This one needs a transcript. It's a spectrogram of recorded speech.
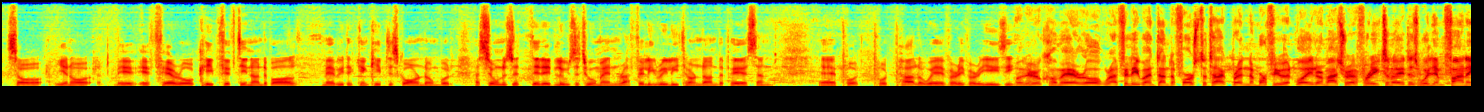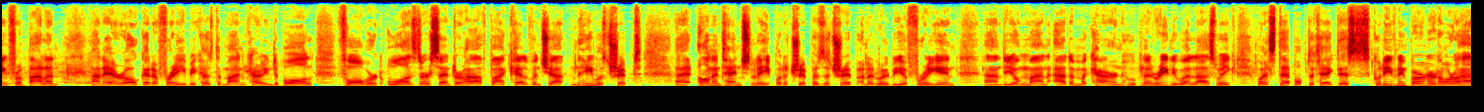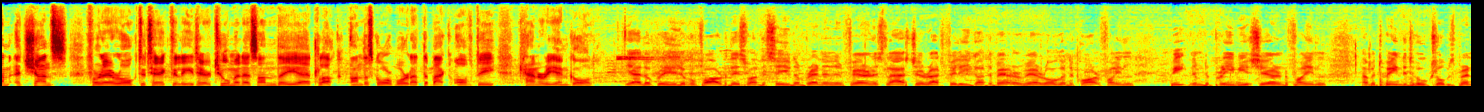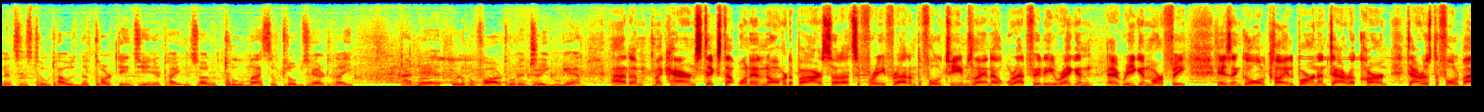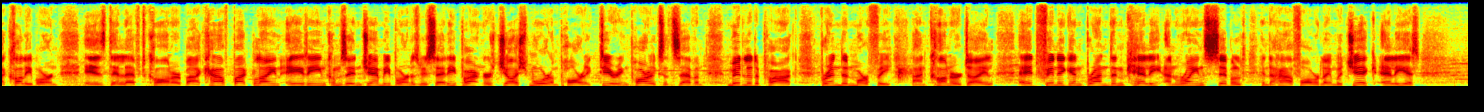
So you know, if, if Óg keep 15 on the ball, maybe they can keep the scoring down. But as soon as it, they did lose the two men, Rathvilly really turned on the pace and uh, put put Pal away very very easy. Well, here come Óg. Rathvilly went on the first attack. Brendan Murphy went wide. Our match referee tonight is William Fanning from Ballin, and Óg get a free because the man carrying the ball forward was their centre half back, Kelvin Chatton. He was tripped uh, unintentionally, but a trip is a trip, and it will be a free in. And the young man Adam McCarron, who played really well last week, will step up to take this. Good evening, Bernard Horahan. A chance for Óg to take the lead here. Two minutes on the uh, clock on the scoreboard at the back of the cannery and goal. Yeah, look, really looking forward to this one this evening, Brendan. In fairness, last year Rathvilly got the better of Óg in the quarter final beaten him the previous year in the final. And between the two clubs, Brendan, since 2013 senior titles. So two massive clubs here tonight, and uh, we're looking forward to an intriguing game. Adam McCarron sticks that one in and over the bar, so that's a free for Adam. The full teams line out. Rathvilly, Regan, uh, Regan Murphy is in goal, Kyle Byrne and Dara Kern. Dara's the full back, Holly Byrne is the left corner back. Half back line, 18 comes in. Jamie Byrne, as we said, he partners Josh Moore and Padraig. Deering Padraig's at 7. Middle of the park, Brendan Murphy and Connor Doyle. Ed Finnegan, Brandon Kelly, and Ryan In the half forward line with Jake Elliott.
